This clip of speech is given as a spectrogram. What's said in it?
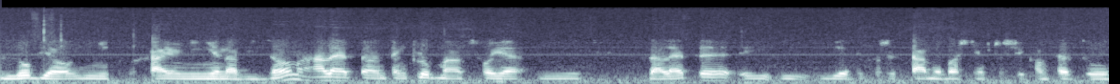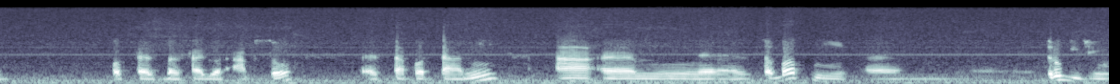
lubią, inni kochają, inni nienawidzą, ale ten, ten klub ma swoje mm, zalety i, i, i je wykorzystamy właśnie w czasie koncertu podczas Belfegor Apsu e, z supportami. A e, sobotni drugi dzień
